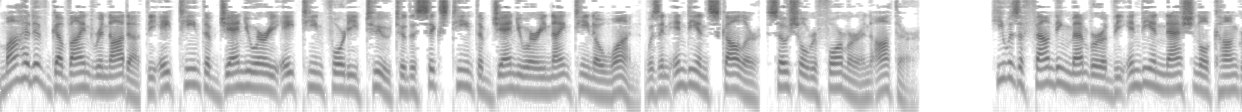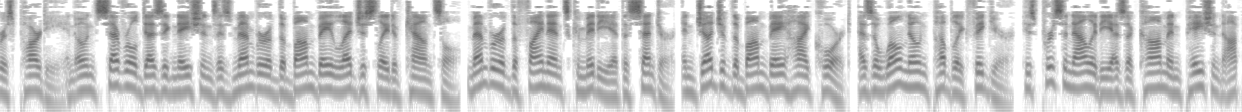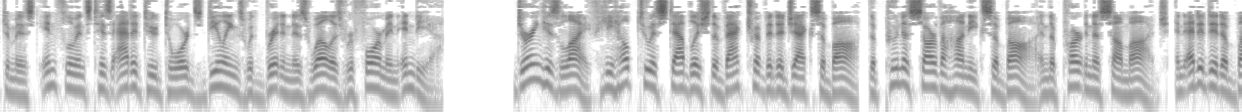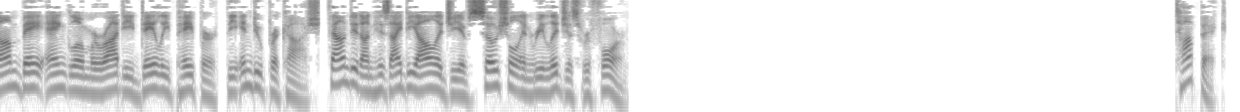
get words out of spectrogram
Mahadev Govind Ranade, the 18th of January 1842 to the 16th of January 1901, was an Indian scholar, social reformer and author. He was a founding member of the Indian National Congress Party and owned several designations as member of the Bombay Legislative Council, member of the Finance Committee at the Centre, and judge of the Bombay High Court. As a well-known public figure, his personality as a calm and patient optimist influenced his attitude towards dealings with Britain as well as reform in India. During his life he helped to establish the Vaktravidajak Sabha, the Pune Sarvajanik Sabha and the Prarthana Samaj, and edited a Bombay Anglo-Marathi daily paper, the Induprakash, founded on his ideology of social and religious reform.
